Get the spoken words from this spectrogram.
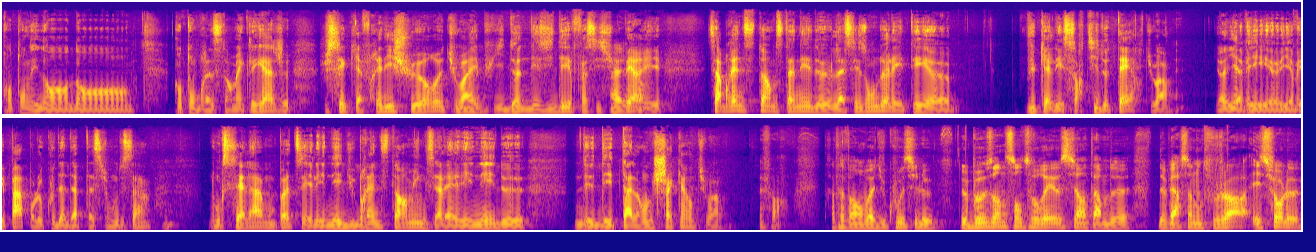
Quand on est dans, dans- quand on brainstorm avec les gars, je, je sais qu'il y a Freddy, je suis heureux, tu vois. Mhm. Et puis il donne des idées. Enfin, c'est Ouais, super. fort. et sa brainstorm cette année de la saison 2, elle a été euh, vu qu'elle est sortie de terre, tu vois. Il y avait, il y avait pas pour le coup d'adaptation de ça. Donc celle-là, mon pote, c'est- elle est née du brainstorming. Celle-là, elle est née de, de- des talents de chacun, tu vois. Très fort. Très, très fort. On voit du coup aussi le, le besoin de s'entourer aussi en termes de, de personnes en tout genre. Et sur le.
